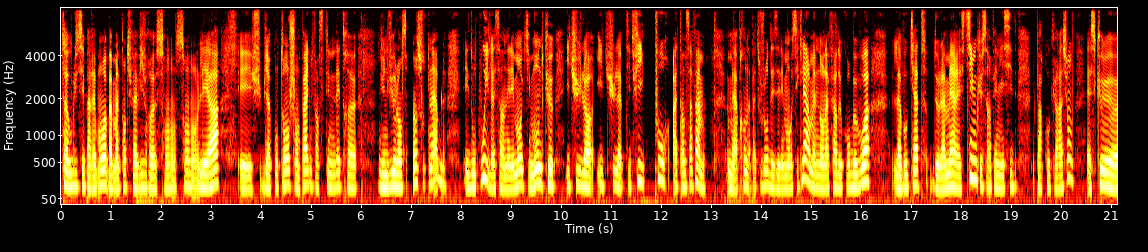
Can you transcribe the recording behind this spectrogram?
Tu as voulu séparer moi, bah maintenant tu vas vivre sans, sans Léa et je suis bien content, champagne. Enfin, c'était une lettre d'une violence insoutenable. Et donc, oui, là, c'est un élément qui montre qu'il tue, tue la petite fille pour atteindre sa femme. Mais après, on n'a pas toujours des éléments aussi clairs. Même dans l'affaire de Courbevoie, l'avocate de la mère estime que c'est un féminicide par procuration. Est-ce que euh,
